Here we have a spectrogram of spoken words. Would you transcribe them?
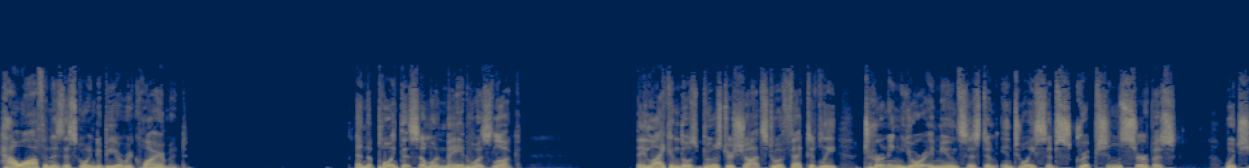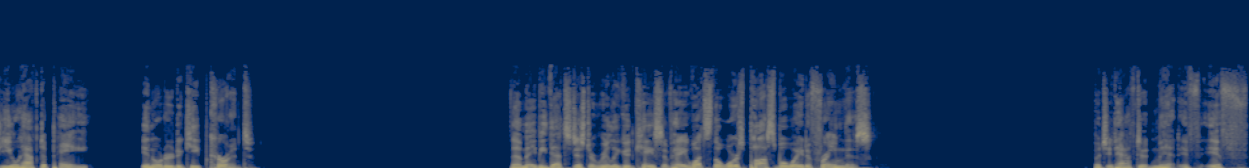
How often is this going to be a requirement? And the point that someone made was look, they liken those booster shots to effectively turning your immune system into a subscription service which you have to pay in order to keep current. Now, maybe that's just a really good case of, hey, what's the worst possible way to frame this? But you'd have to admit, if, if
